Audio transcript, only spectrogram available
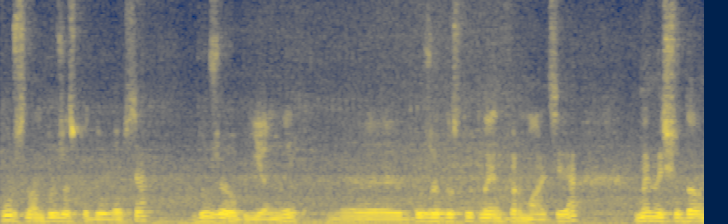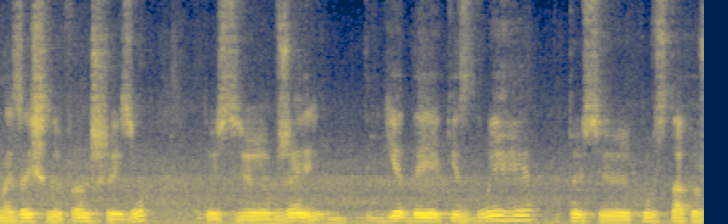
курс нам дуже сподобався, дуже об'ємний, е, дуже доступна інформація. Ми нещодавно зайшли в франшизу, тобто е, вже є деякі здвиги. Тобто е, курс також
